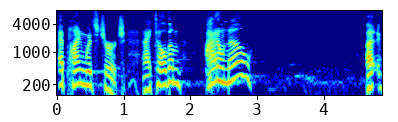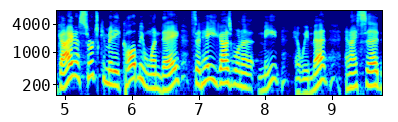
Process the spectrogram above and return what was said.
at Pinewoods Church? And I tell them, I don't know. A guy in a search committee called me one day, said, Hey, you guys want to meet? And we met. And I said,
